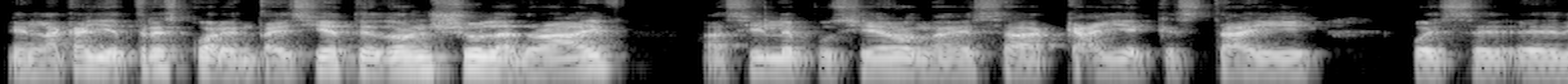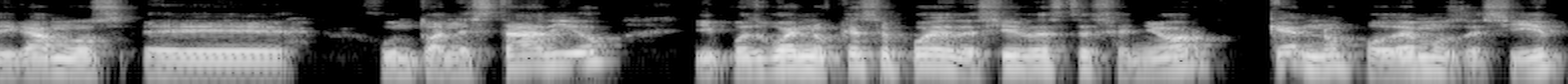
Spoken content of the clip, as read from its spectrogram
en la calle 347 Don Shula Drive. Así le pusieron a esa calle que está ahí, pues, eh, eh, digamos, eh, junto al estadio. Y pues bueno, ¿qué se puede decir de este señor? ¿Qué no podemos decir?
